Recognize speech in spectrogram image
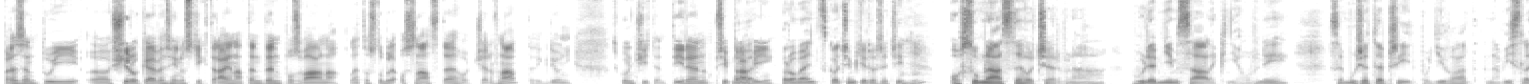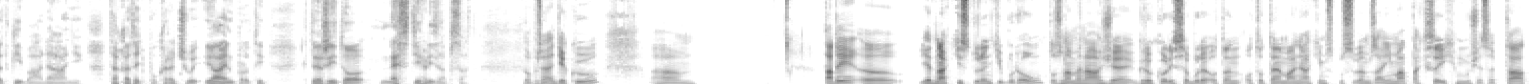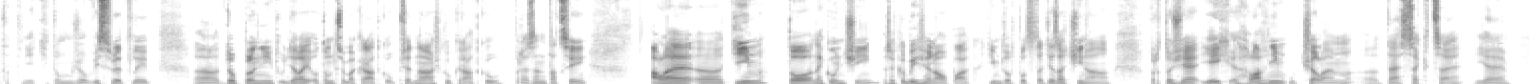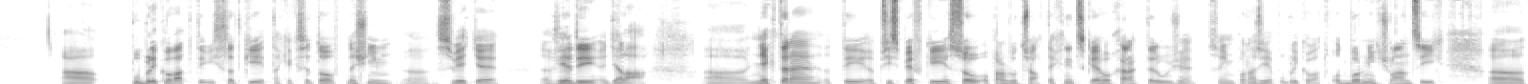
prezentují e, široké veřejnosti, která je na ten den pozvána. Letos to bude 18. června, tedy kdy oni skončí ten týden, připraví... Moment, promiň, skočím ti do řeči. Mm-hmm. 18. června v hudebním sále knihovny se můžete přijít podívat na výsledky bádání. Tak a teď pokračuji, já jen pro ty, kteří to nestihli zapsat. Dobře, děkuju. Um, tady uh, jednak ti studenti budou, to znamená, že kdokoliv se bude o, ten, o to téma nějakým způsobem zajímat, tak se jich může zeptat, ty děti to můžou vysvětlit, uh, doplnit, udělají o tom třeba krátkou přednášku, krátkou prezentaci, ale uh, tím to nekončí. Řekl bych, že naopak, tím to v podstatě začíná, protože jejich hlavním účelem eh, té sekce je eh, publikovat ty výsledky tak, jak se to v dnešním eh, světě vědy dělá. Některé ty příspěvky jsou opravdu třeba technického charakteru, že se jim podaří je publikovat v odborných článcích.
